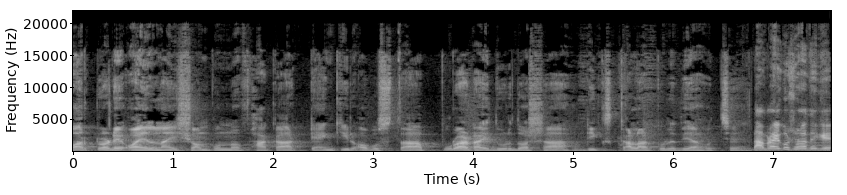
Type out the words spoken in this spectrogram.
ফর্ক রডে অয়েল নাই সম্পূর্ণ ফাঁকা ট্যাঙ্কির অবস্থা পুরাটাই দুর্দশা ডিক্স কালার করে দেয়া হচ্ছে। আমরা একুশটা থেকে।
